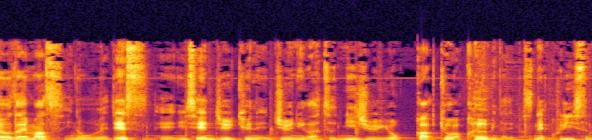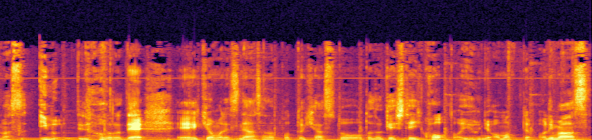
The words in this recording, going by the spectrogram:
おはようございます。井上です、え、2019年12月24日。今日は火曜日になりますね。クリスマスイブというところで、えー、今日もですね朝のポッドキャストをお届けしていこうというふうに思っております。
